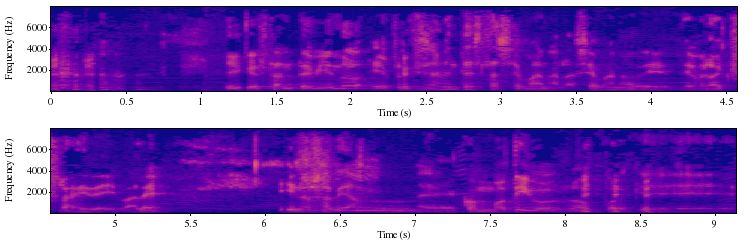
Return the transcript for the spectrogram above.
y que están temiendo eh, precisamente esta semana, la semana de, de Black Friday, ¿vale? Y nos odian eh, con motivos, ¿no? Porque,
